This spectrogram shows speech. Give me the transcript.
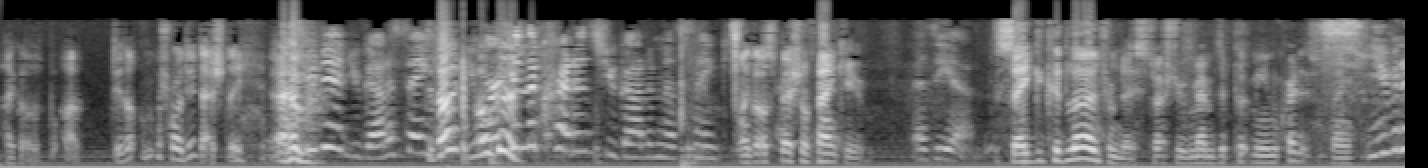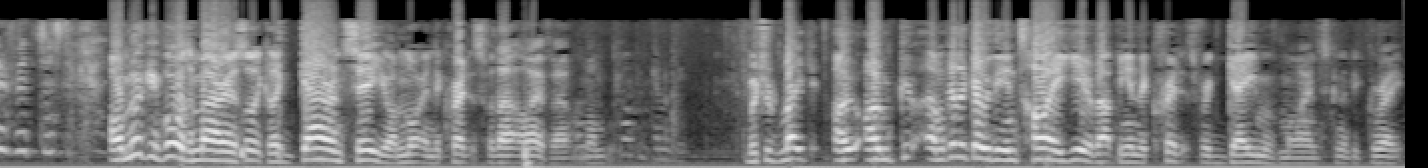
I got. I did. I'm not sure I did actually. Yes, Um, you did. You got a thank did you. I? You Oh, weren't good. in the credits. You got a thank you. I got a special thank you. At the end. Sega could learn from this to actually remember to put me in credits for things. Even if it's just a. I'm looking forward to Mario and Sonic. 'cause I guarantee you, I'm not in the credits for that either. I'm I'm- probably gonna be. which would make I, I'm I'm going to go the entire year without being in the credits for a game of mine. It's going to be great.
